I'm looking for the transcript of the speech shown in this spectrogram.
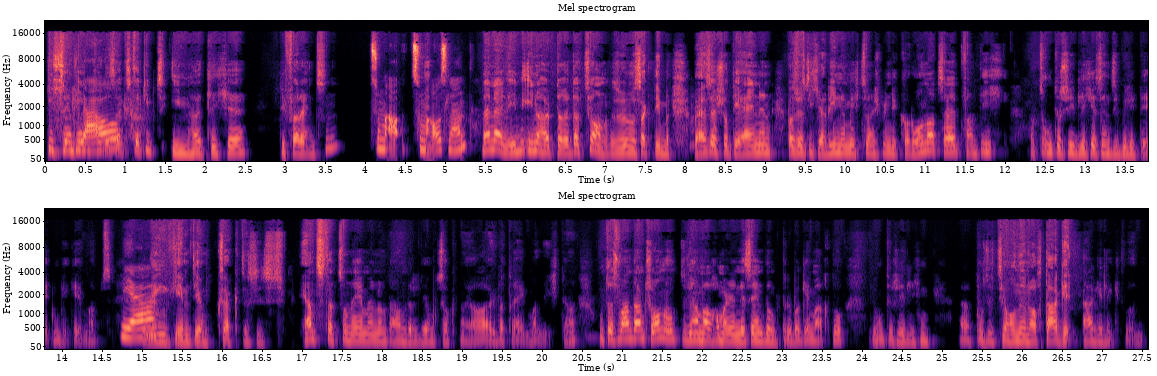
Ich glaube, du sagst, da gibt's inhaltliche Differenzen. Zum, zum Ausland? Nein, nein, in, innerhalb der Redaktion. Also wenn man sagt, ich weiß ja schon die einen, was weiß ich, erinnere mich zum Beispiel in die Corona-Zeit, fand ich, hat es unterschiedliche Sensibilitäten gegeben. Hat es ja. Kollegen gegeben, die haben gesagt, das ist ernster zu nehmen und andere, die haben gesagt, na ja, übertreiben wir nicht. Ja. Und das waren dann schon, und wir haben auch einmal eine Sendung darüber gemacht, wo die unterschiedlichen äh, Positionen auch darge dargelegt wurden.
